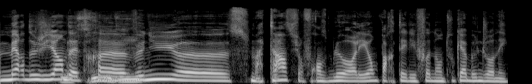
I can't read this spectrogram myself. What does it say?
maire de Gien, d'être venu ce matin sur France Bleu Orléans par téléphone. En tout cas, bonne journée.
